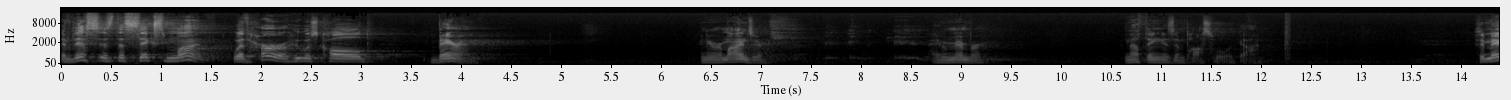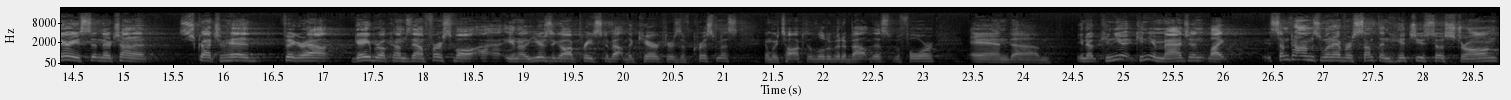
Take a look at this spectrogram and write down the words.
And this is the sixth month with her who was called barren. And he reminds her, hey, remember, nothing is impossible with God. See, Mary is sitting there trying to scratch her head, figure out. Gabriel comes down. First of all, I, you know, years ago I preached about the characters of Christmas, and we talked a little bit about this before. And um, you know, can you can you imagine like sometimes whenever something hits you so strong,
